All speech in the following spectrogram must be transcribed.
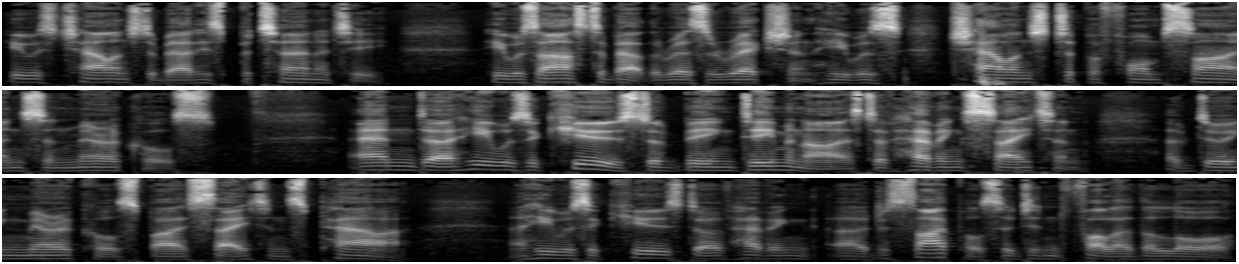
He was challenged about his paternity. He was asked about the resurrection. He was challenged to perform signs and miracles. And uh, he was accused of being demonized, of having Satan, of doing miracles by Satan's power. Uh, he was accused of having uh, disciples who didn't follow the law.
